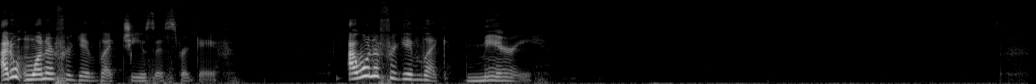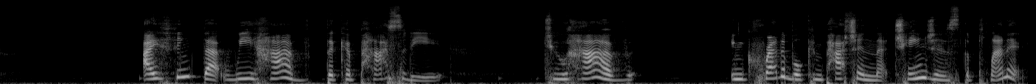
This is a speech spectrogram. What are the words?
I don't want to forgive like Jesus forgave. I want to forgive like Mary. I think that we have the capacity to have incredible compassion that changes the planet.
